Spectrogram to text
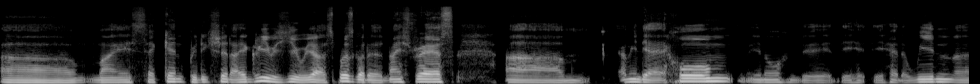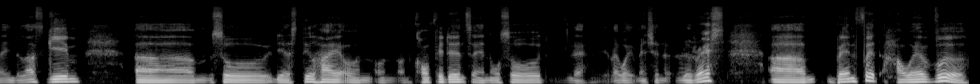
Um, my second prediction, I agree with you. Yeah, Spurs got a nice rest. Um, I mean they're at home. You know, they they they had a win uh, in the last game. Um, so they are still high on on on confidence and also yeah, like what you mentioned the rest. Um, Brentford, however,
